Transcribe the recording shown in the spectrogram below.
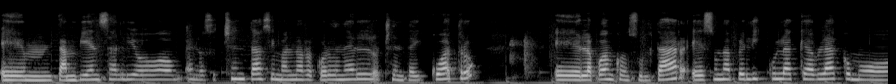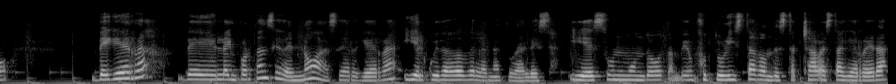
Em, también salió en los 80, si mal no recuerdo, en el 84. Eh, la pueden consultar. Es una película que habla como de guerra, de la importancia de no hacer guerra y el cuidado de la naturaleza. Y es un mundo también futurista donde esta chava, esta guerrera,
